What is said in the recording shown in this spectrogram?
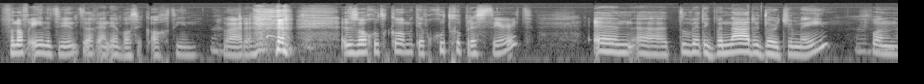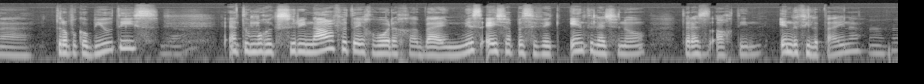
Vanaf 21 en, en was ik 18. Maar uh, het is wel goed gekomen, ik heb goed gepresteerd. En uh, toen werd ik benaderd door Jermaine van uh, Tropical Beauties. Ja. En toen mocht ik Suriname vertegenwoordigen bij Miss Asia Pacific International 2018 in de Filipijnen. -huh.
